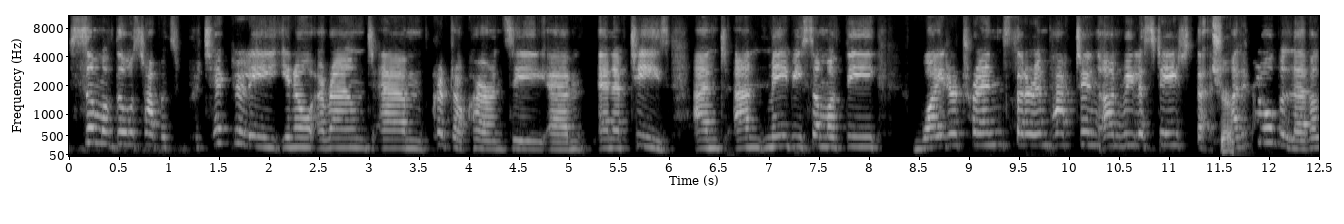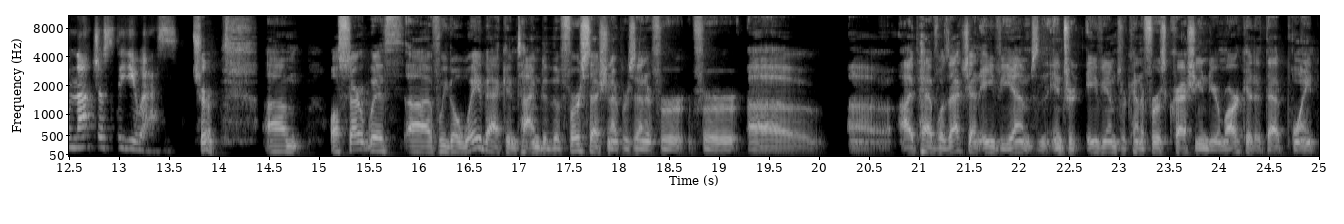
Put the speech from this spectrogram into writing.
some of those topics, particularly you know around um, cryptocurrency, um, NFTs, and and maybe some of the wider trends that are impacting on real estate that, sure. at a global level, not just the US? Sure. Um, I'll start with uh, if we go way back in time to the first session I presented for for uh, uh, IPAV was actually on AVMs, and the inter- AVMs were kind of first crashing into your market at that point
